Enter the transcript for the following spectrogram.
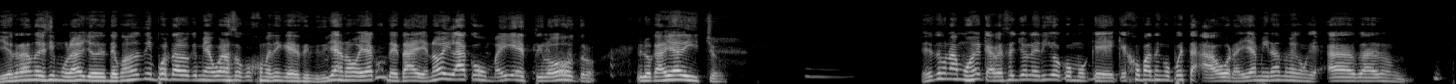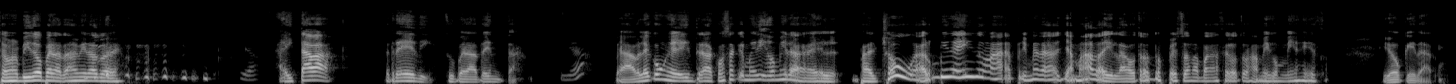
Y yo tratando de disimular, yo, ¿desde cuándo te importa lo que mi abuela Socojo me tiene que decir? Ya no, ya con detalle, ¿no? Y la comba, y esto, y lo otro. Y lo que había dicho. Esta es una mujer que a veces yo le digo como que, ¿qué ropa tengo puesta ahora? Ella mirándome como que, ah, ah, se me olvidó, espérate, déjame mirar otra vez. Ahí estaba, ready, súper atenta. Pues hablé con él, entre las cosas que me dijo, mira, el, para el show, haz un videito, una primera llamada y las otras dos personas van a ser otros amigos míos y eso. Y yo, ok, dale.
